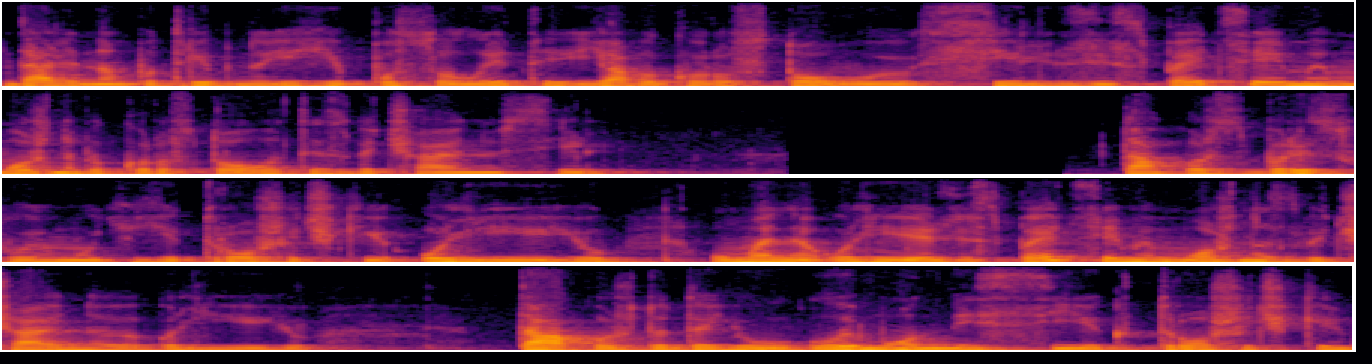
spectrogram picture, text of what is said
Далі нам потрібно її посолити. Я використовую сіль зі спеціями, можна використовувати звичайну сіль. Також збризгуємо її трошечки олією. У мене олія зі спеціями, можна звичайною олією. Також додаю лимонний сік трошечки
